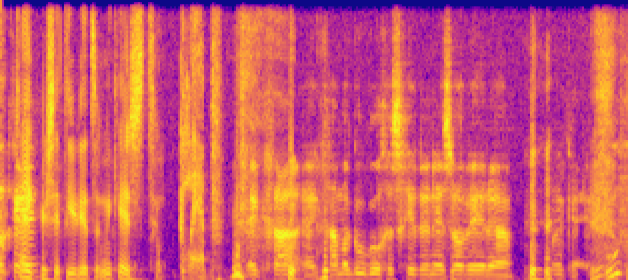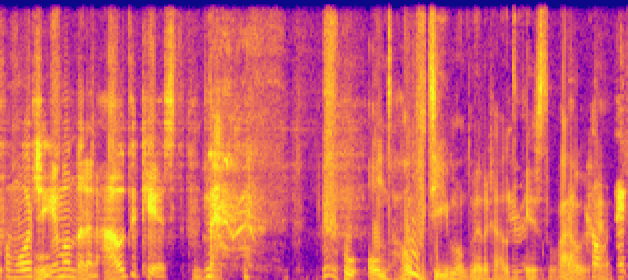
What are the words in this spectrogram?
Oké. Kijk, er zit hier dit in de kist. Klep. ik, ga, ik ga mijn Google geschiedenis wel weer... eh, Oké. Hoe vermoord je Hoe iemand met een houten kist? Hoe onthoofd je iemand met een houten kist? Wauw. ik, kan, ja. ik,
